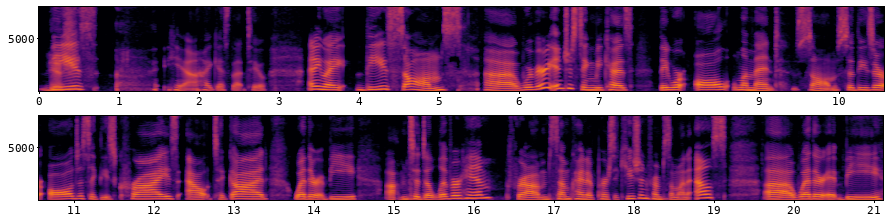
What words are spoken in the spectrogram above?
These, yeah, I guess that too. Anyway, these Psalms uh, were very interesting because they were all lament Psalms. So these are all just like these cries out to God, whether it be um, to deliver him from some kind of persecution from someone else, uh, whether it be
